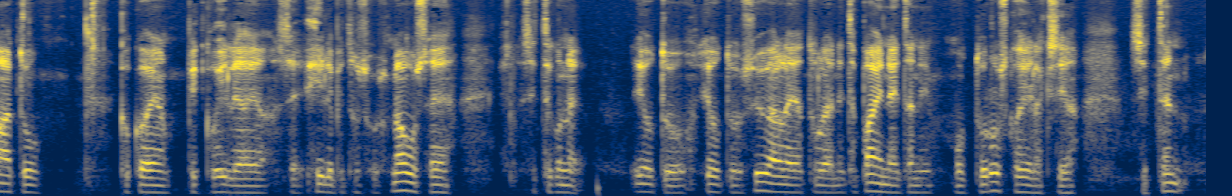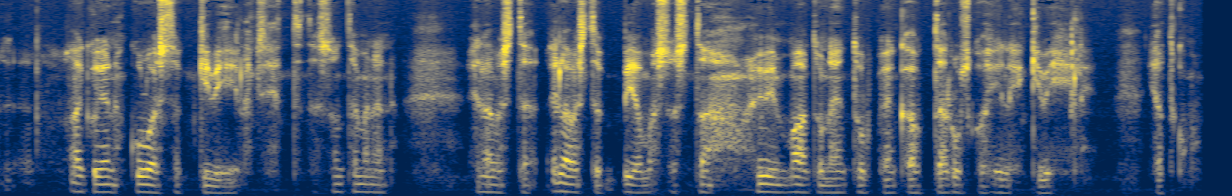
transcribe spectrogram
maatuu koko ajan pikkuhiljaa ja se hiilipitoisuus nousee. Sitten kun ne joutuu, joutuu syvälle ja tulee niitä paineita, niin muuttuu ruskohiileksi ja sitten aikojen kuluessa kivihiileksi. Että tässä on tämmöinen elävästä, elävästä biomassasta hyvin maatuneen turpeen kautta ruskohiili, kivihiili jatkuma.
